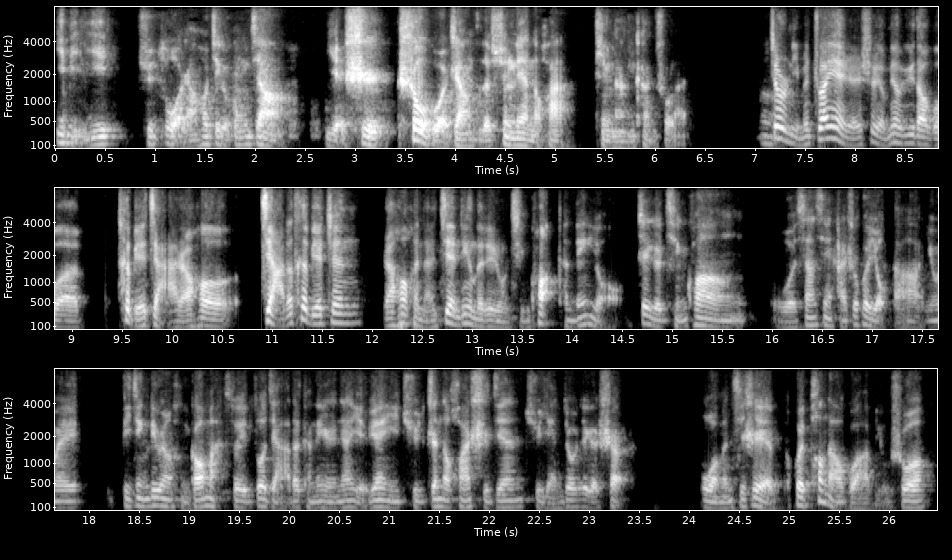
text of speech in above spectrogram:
一比一去做，然后这个工匠也是受过这样子的训练的话，挺难看出来。就是你们专业人士有没有遇到过特别假，然后假的特别真，然后很难鉴定的这种情况？肯定有这个情况，我相信还是会有的啊，因为毕竟利润很高嘛，所以做假的肯定人家也愿意去真的花时间去研究这个事儿。我们其实也会碰到过啊，比如说，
